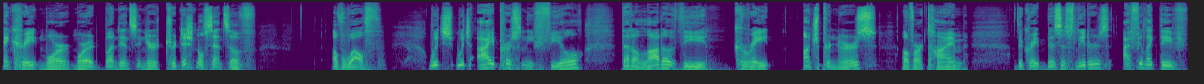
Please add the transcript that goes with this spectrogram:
and create more more abundance in your traditional sense of of wealth which which I personally feel that a lot of the great entrepreneurs of our time the great business leaders I feel like they've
